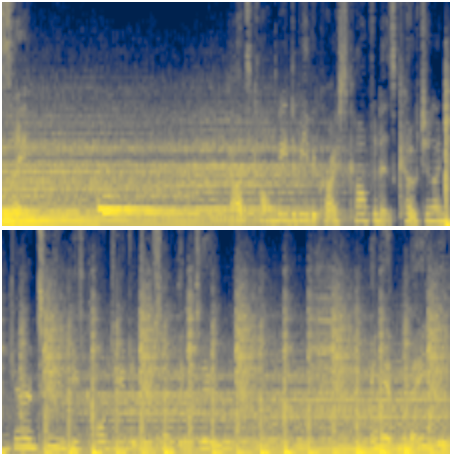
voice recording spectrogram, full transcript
same. God's called me to be the Christ confidence coach, and I can guarantee you He's called you to do something too. And it may be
